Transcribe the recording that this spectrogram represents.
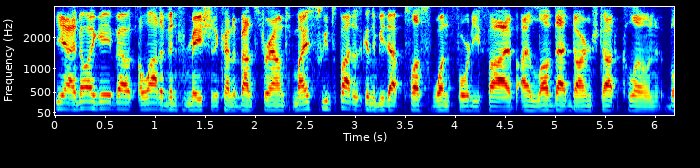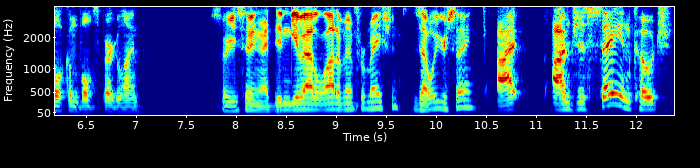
Yeah, I know I gave out a lot of information to kind of bounced around. My sweet spot is going to be that plus 145. I love that Darmstadt Cologne Bochum Wolfsburg line. So are you saying I didn't give out a lot of information? Is that what you're saying? I I'm just saying, coach,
